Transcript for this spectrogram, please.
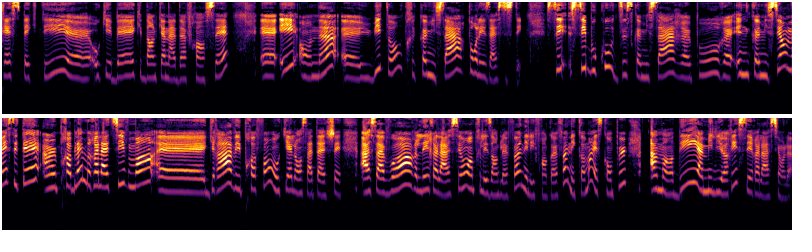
respecté euh, au Québec, dans le Canada français, euh, et on a huit autres commissaires pour les assister. C'est beaucoup, dix commissaires pour une commission, mais c'était un problème relativement grave et profond auquel on s'attachait, à savoir les relations entre les anglophones et les francophones et comment est-ce qu'on peut amender, améliorer ces relations-là.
